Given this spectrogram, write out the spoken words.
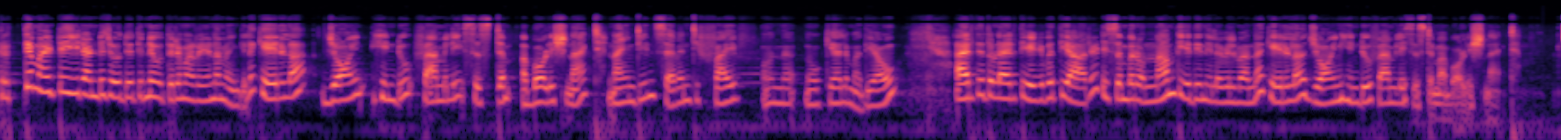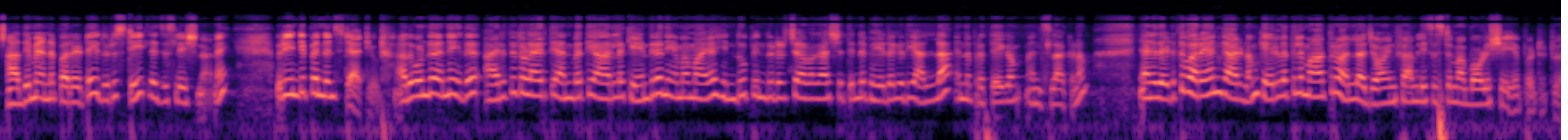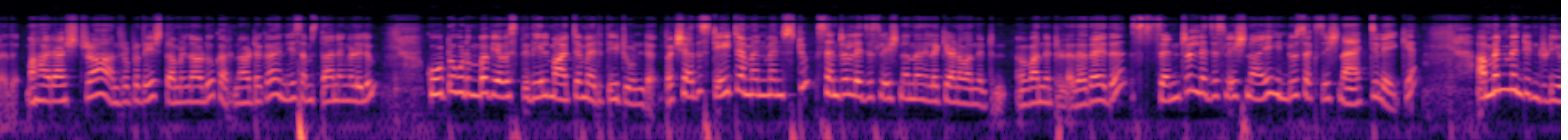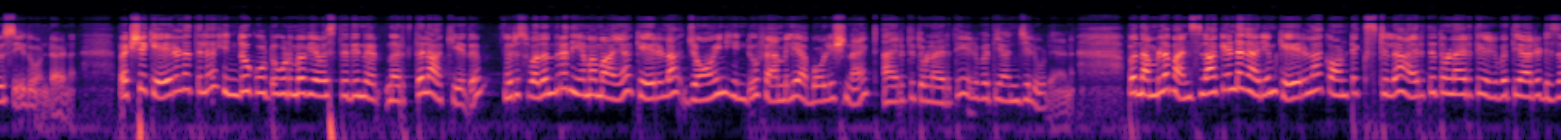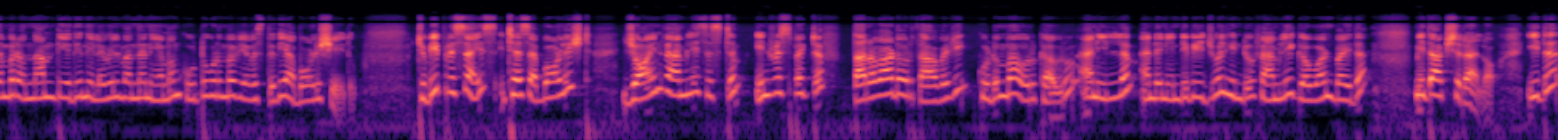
കൃത്യമായിട്ട് ഈ രണ്ട് ചോദ്യത്തിന്റെ ഉത്തരം അറിയണമെങ്കിൽ Kerala joint Hindu family system abolition act nineteen seventy five ഒന്ന് നോക്കിയാൽ മതിയാവും. ആയിരത്തി തൊള്ളായിരത്തി എഴുപത്തി ആറ് ഡിസംബർ ഒന്നാം തീയതി നിലവിൽ വന്ന Kerala joint Hindu family system abolition act. ആദ്യമേ തന്നെ പറയട്ടെ ഇതൊരു സ്റ്റേറ്റ് ലെജിസ്ലേഷനാണ് ഒരു ഇൻഡിപെൻഡന്റ് സ്റ്റാറ്റ്യൂട്ട് അതുകൊണ്ട് തന്നെ ഇത് ആയിരത്തി തൊള്ളായിരത്തി അൻപത്തി ആറിലെ കേന്ദ്ര നിയമമായ ഹിന്ദു പിന്തുടർച്ചാവകാശത്തിന്റെ ഭേദഗതി അല്ല എന്ന് പ്രത്യേകം മനസ്സിലാക്കണം. ഞാനിത് എടുത്തു പറയാൻ കാരണം കേരളത്തിൽ മാത്രമല്ല ജോയിന്റ് ഫാമിലി സിസ്റ്റം അബോളിഷ് ചെയ്യപ്പെട്ടിട്ടുള്ളത്. മഹാരാഷ്ട്ര ആന്ധ്രാപ്രദേശ് തമിഴ്നാടു കർണാടക എന്നീ സംസ്ഥാനങ്ങളിലും കൂട്ടുകുടുംബ വ്യവസ്ഥിതിയിൽ മാറ്റം വരുത്തിയിട്ടുണ്ട്. പക്ഷേ അത് സ്റ്റേറ്റ് അമെൻമെന്റ്സ് ടു സെൻട്രൽ ലെജിസ്ലേഷൻ എന്ന നിലയ്ക്കാണ് വന്നിട്ട് വന്നിട്ടുള്ളത്. അതായത് സെൻട്രൽ ലെജിസ്ലേഷനായ ഹിന്ദു സക്സഷൻ ആക്ടിലേക്ക് അമെൻമെന്റ് ഇൻട്രൊഡ്യൂസ് ചെയ്തുകൊണ്ടാണ്. പക്ഷേ കേരളത്തിൽ ഹിന്ദു കൂട്ടുകുടുംബ വ്യവസ്ഥിതി നിർ നിർത്തലാക്കിയത് ഒരു സ്വതന്ത്ര നിയമമായ Kerala joint Hindu family abolition act ആയിരത്തി തൊള്ളായിരത്തി എഴുപത്തി അഞ്ചിലൂടെയാണ് അപ്പോൾ നമ്മൾ മനസ്സിലാക്കേണ്ട കാര്യം കേരള കോണ്ടെക്സ്റ്റിൽ ആയിരത്തി തൊള്ളായിരത്തി എഴുപത്തി ആറ് ഡിസംബർ ഒന്നാം തീയതി നിലവിൽ വന്ന നിയമം കൂട്ടുകുടുംബ വ്യവസ്ഥിതി അബോളിഷ് ചെയ്തു. To be precise, it has abolished joint family system in respect of Tarawad or Tavadi, Kudumba or Kauru, and illam and an individual Hindu family governed by the Midakshara law. ഇത്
